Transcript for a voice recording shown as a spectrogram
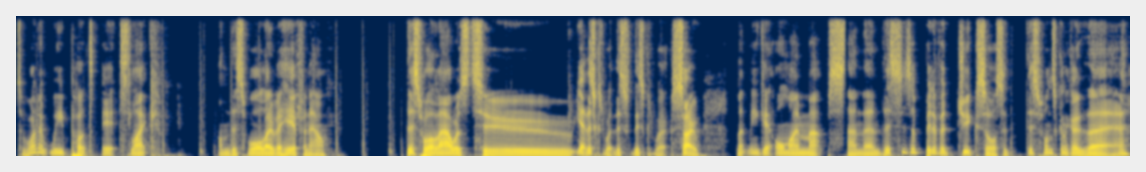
So why don't we put it like on this wall over here for now. This will allow us to... Yeah, this could work. This, this could work. So let me get all my maps. And then this is a bit of a jigsaw. So this one's going to go there.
